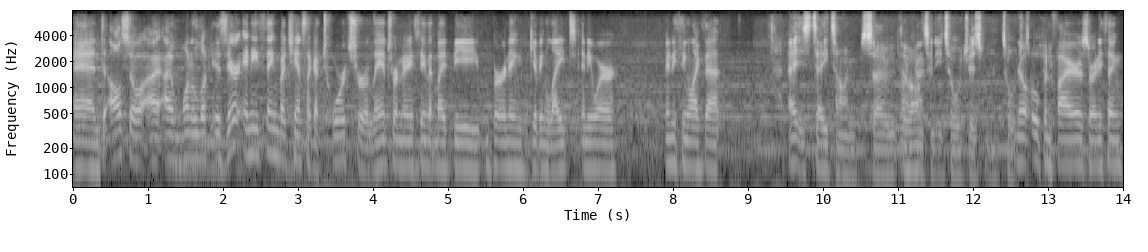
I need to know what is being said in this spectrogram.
And also, I, I want to look. Is there anything by chance, like a torch or a lantern or anything that might be burning, giving light anywhere? Anything like that? Uh, It's daytime, so there Okay. aren't any torches. torches. No open fires or anything?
